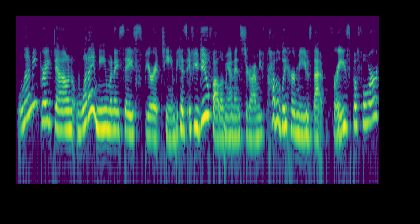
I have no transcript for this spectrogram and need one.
let me break down what I mean when I say spirit team. Because if you do follow me on Instagram, you've probably heard me use that phrase before.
